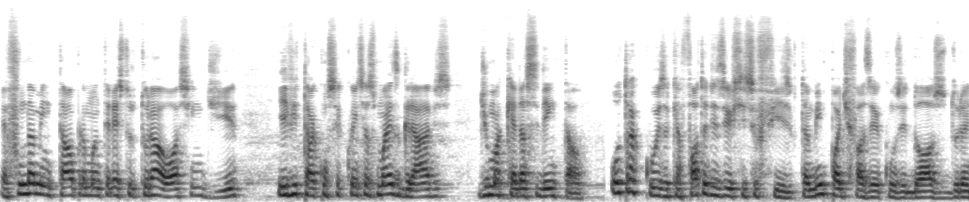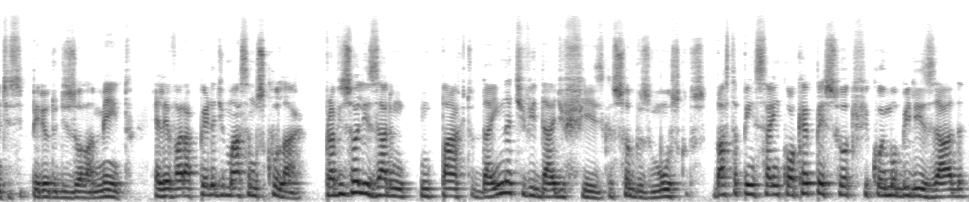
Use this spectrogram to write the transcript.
é fundamental para manter a estrutura óssea em dia e evitar consequências mais graves de uma queda acidental. Outra coisa que a falta de exercício físico também pode fazer com os idosos durante esse período de isolamento é levar à perda de massa muscular. Para visualizar o impacto da inatividade física sobre os músculos, basta pensar em qualquer pessoa que ficou imobilizada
